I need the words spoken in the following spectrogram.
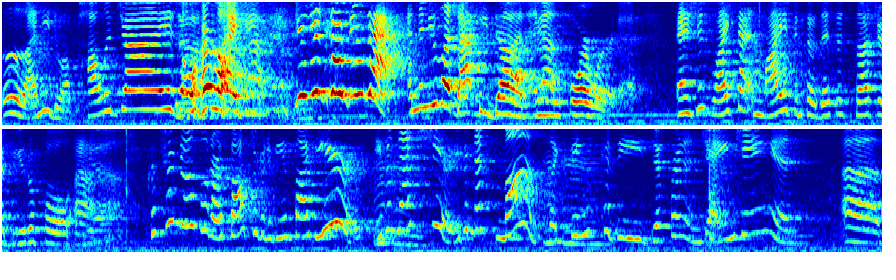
oh, I need to apologize, or like, Yeah. you just go do that, and then you let that be done and Yeah. move forward. And it's just like that in life. And so this is such a beautiful. Uh, Yeah. Because who knows what our thoughts are going to be in five years, even next year, even next month. Like things could be different and Yes. changing, and um,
